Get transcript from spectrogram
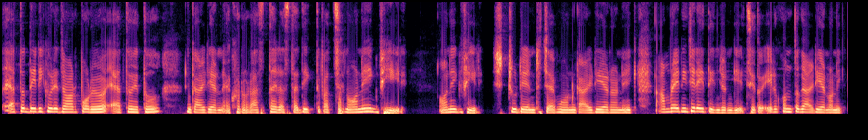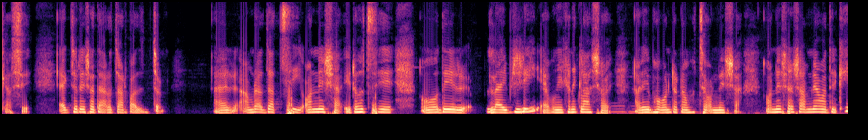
এত দেরি করে যাওয়ার পরেও এত এত গার্ডিয়ান এখনও রাস্তায় রাস্তায় দেখতে পাচ্ছেন অনেক ভিড়। অনেক ভিড় স্টুডেন্ট যেমন গার্ডিয়ান অনেক আমরা নিজেরাই তিনজন গিয়েছি, তো এরকম তো গার্ডিয়ান অনেক আসে, একজনের সাথে আরও চার পাঁচজন আর আমরা যাচ্ছি অন্বেষা, এটা হচ্ছে ওদের লাইব্রেরি এবং এখানে ক্লাস হয়, আর এই ভবনটার নাম হচ্ছে অন্বেষা। অন্বেষার সামনে আমাদেরকে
